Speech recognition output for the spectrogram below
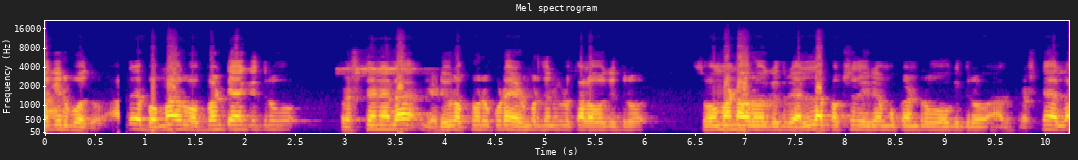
ಆಗಿರ್ಬೋದು. ಆದ್ರೆ ಬೊಮ್ಮಾಯಿರು ಒಬ್ಬಂಟಿ ಆಗಿದ್ರು ಪ್ರಶ್ನೆನೆಲ್ಲ ಯಡಿಯೂರಪ್ಪನವರು ಕೂಡ ಎರಡ್ ಮೂರು ದಿನಗಳ ಕಾಲ ಹೋಗಿದ್ರು. ಸೋಮಣ್ಣ ಅವರು ಹೋಗಿದ್ರು. ಎಲ್ಲ ಪಕ್ಷದ ಹಿರಿಯ ಮುಖಂಡರು ಹೋಗಿದ್ರು. ಅದು ಪ್ರಶ್ನೆ ಅಲ್ಲ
